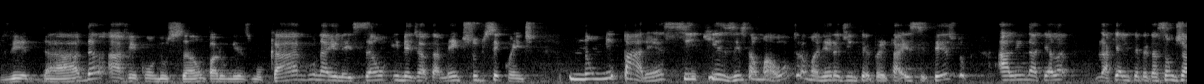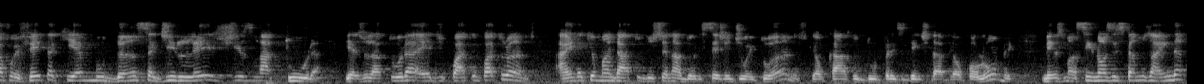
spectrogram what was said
vedada a recondução para o mesmo cargo na eleição imediatamente subsequente não me parece que exista uma outra maneira de interpretar esse texto, além daquela, daquela interpretação que já foi feita, que é mudança de legislatura. E a legislatura é de quatro em quatro anos. Ainda que o mandato dos senadores seja de oito anos, que é o caso do presidente Davi Alcolumbre, mesmo assim nós estamos ainda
